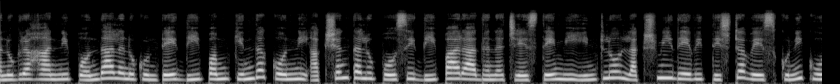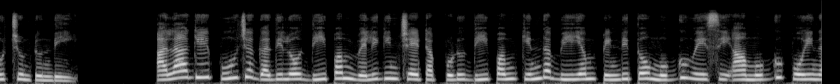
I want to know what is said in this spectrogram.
అనుగ్రహాన్ని పొందాలనుకుంటే దీపం కింద కొన్ని అక్షంతలు పోసి దీపారాధన చేస్తే మీ ఇంట్లో లక్ష్మీదేవి తిష్ట వేసుకుని కూర్చుంటుంది. అలాగే పూజ గదిలో దీపం వెలిగించేటప్పుడు దీపం కింద బియ్యం పిండితో ముగ్గు వేసి ఆ ముగ్గు పోయిన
